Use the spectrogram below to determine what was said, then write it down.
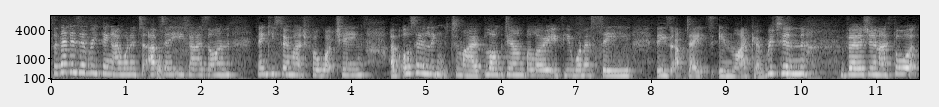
So that is everything I wanted to update you guys on. Thank you so much for watching. I've also linked to my blog down below if you want to see these updates in like a written version. I thought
